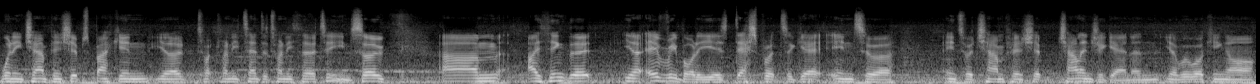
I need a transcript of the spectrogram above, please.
winning championships back in you know 2010 to 2013. So um, I think that you know everybody is desperate to get into a into a championship challenge again, and you know we're working our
